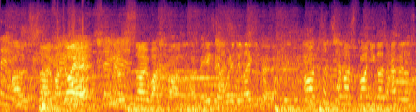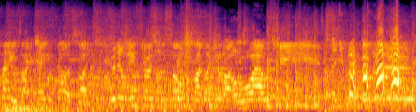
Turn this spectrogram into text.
Amazing. Oh, it was so much fun. Oh, so It was so much fun. Amazing. What did you like about it? Oh, just like so much fun you guys are having on stage. Like it came across. Like your little intros to the songs, like when you're like, oh wow, cheese, and then you played Lulu.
